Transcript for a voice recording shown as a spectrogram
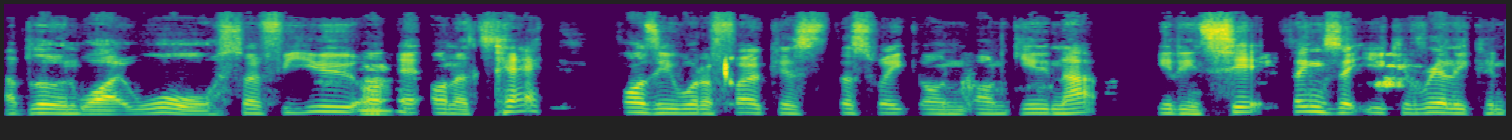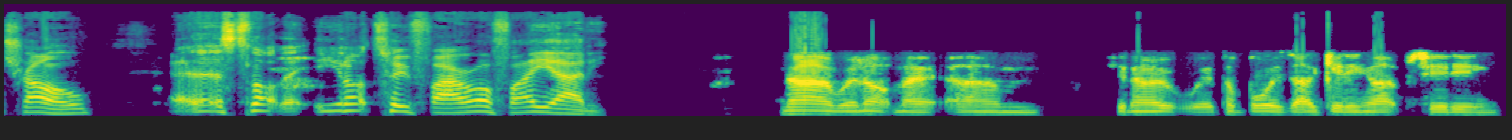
a blue and white war. So for you mm. on, on attack, Fozzie would have focused this week on on getting up, getting set, things that you can really control. It's not that you're not too far off, are you, Ardie? No, we're not, mate. Um, you know, the boys are getting up, sitting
